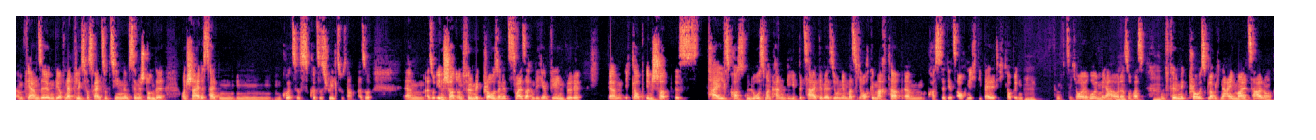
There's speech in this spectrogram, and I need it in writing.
am Fernseher irgendwie auf Netflix was reinzuziehen, nimmst du eine Stunde und schneidest halt ein, ein, ein kurzes, kurzes Reel zusammen. Also, ähm, also InShot und Filmic Pro sind jetzt zwei Sachen, die ich empfehlen würde. Ähm, ich glaube, InShot ist teils kostenlos. Man kann die bezahlte Version nehmen, was ich auch gemacht habe. Ähm, kostet jetzt auch nicht die Welt. Ich glaube irgendwie mhm. 50 Euro im Jahr mhm. oder sowas. Mhm. Und Filmic Pro ist, glaube ich, eine Einmalzahlung.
